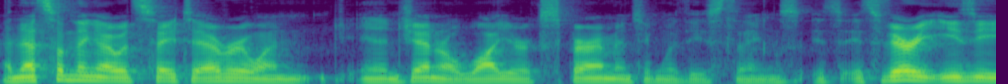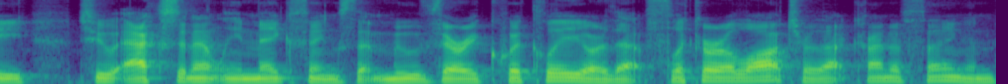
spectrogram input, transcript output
And that's something I would say to everyone in general while you're experimenting with these things. It's, it's very easy to accidentally make things that move very quickly or that flicker a lot or that kind of thing. And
